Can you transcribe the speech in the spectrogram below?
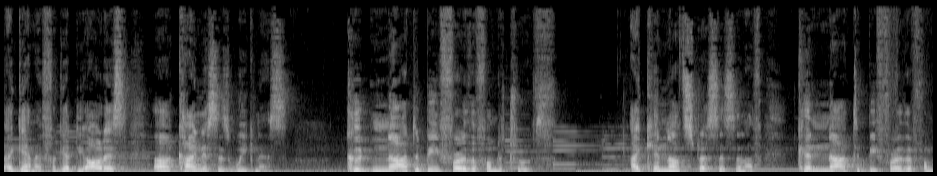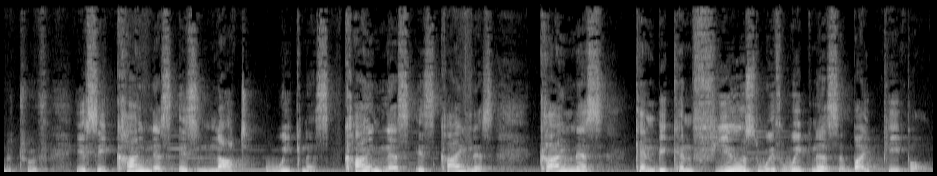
again, I forget the artist, uh, kindness is weakness. Could not be further from the truth. I cannot stress this enough cannot be further from the truth. You see, kindness is not weakness. Kindness is kindness. Kindness can be confused with weakness by people,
